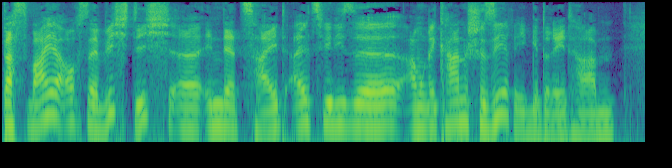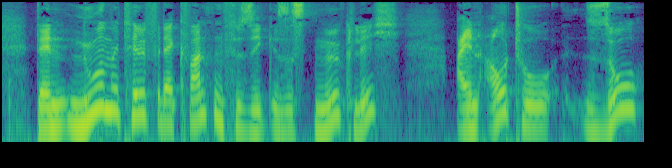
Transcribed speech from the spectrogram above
Das war ja auch sehr wichtig äh, in der Zeit, als wir diese amerikanische Serie gedreht haben. Denn nur mit Hilfe der Quantenphysik ist es möglich, ein Auto so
